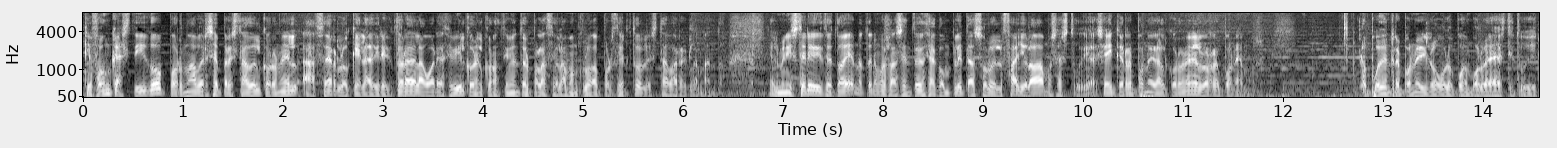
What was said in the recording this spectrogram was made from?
que fue un castigo por no haberse prestado el coronel a hacer lo que la directora de la Guardia Civil, con el conocimiento del Palacio de la Moncloa, por cierto, le estaba reclamando. El Ministerio dice, todavía no tenemos la sentencia completa, solo el fallo la vamos a estudiar. Si hay que reponer al coronel, lo reponemos. Lo pueden reponer y luego lo pueden volver a destituir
